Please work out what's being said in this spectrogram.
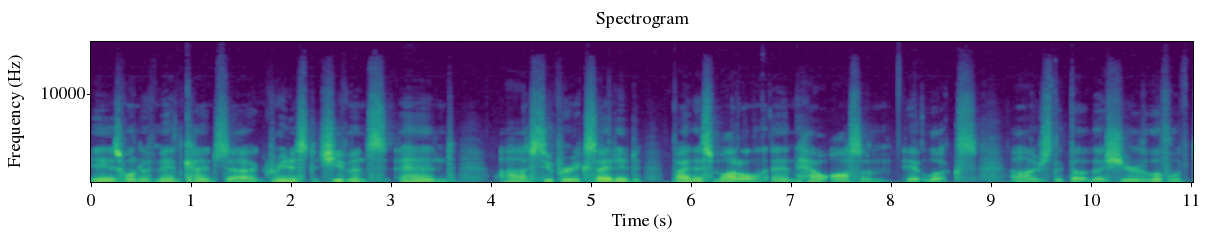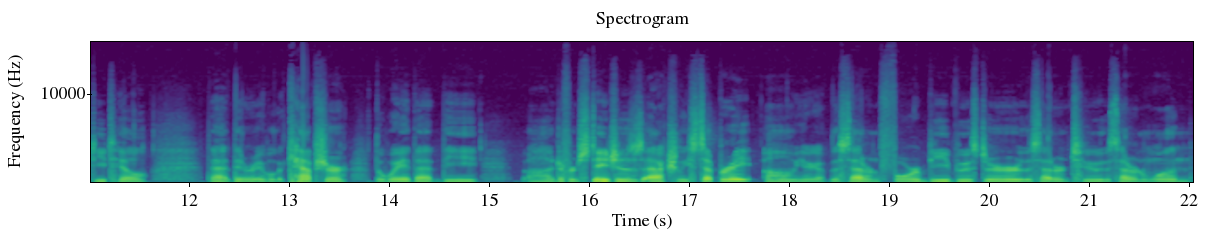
is one of mankind's uh, greatest achievements, and uh, super excited by this model and how awesome it looks. Uh, just the, the, the, sheer level of detail that they were able to capture, the way that the uh, different stages actually separate. Um, you have the Saturn 4B booster, the Saturn 2, the Saturn 1,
